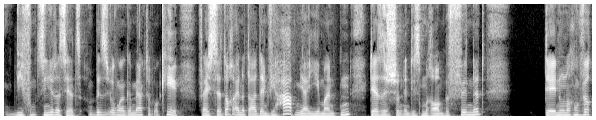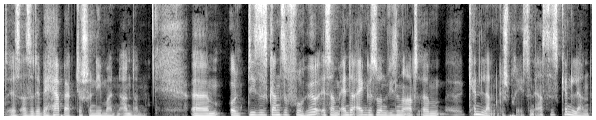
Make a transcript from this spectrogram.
wie funktioniert das jetzt? Bis ich irgendwann gemerkt habe, okay, vielleicht ist ja doch einer da, denn wir haben ja jemanden, der sich schon in diesem Raum befindet, der nur noch ein Wirt ist. Also der beherbergt ja schon jemanden anderen. Ähm, und dieses ganze Verhör ist am Ende eigentlich so wie so eine Art ähm, Kennenlerngespräch, so ein erstes Kennenlernen.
